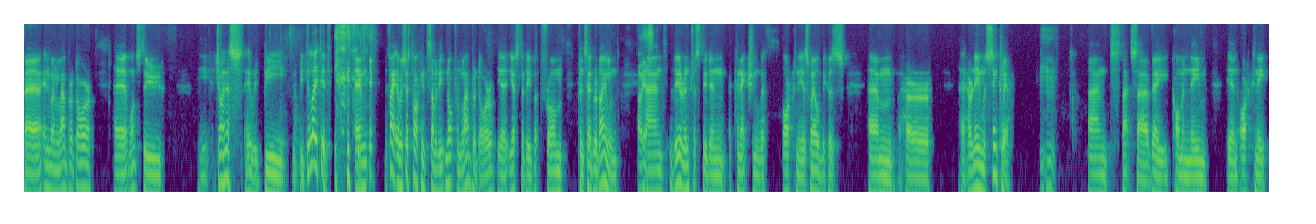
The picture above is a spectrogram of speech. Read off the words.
uh, anyone in Labrador uh, wants to join us, it would be would be delighted. Um, in fact, I was just talking to somebody not from Labrador yesterday, but from Prince Edward Island. Oh yes, and they're interested in a connection with Orkney as well because um, her uh, her name was Sinclair, mm-hmm. and that's a very common name in Orkney,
